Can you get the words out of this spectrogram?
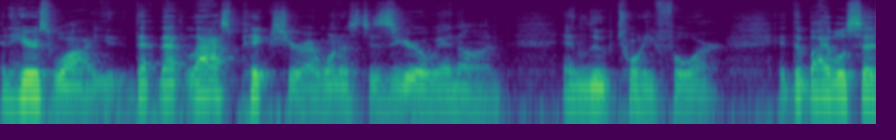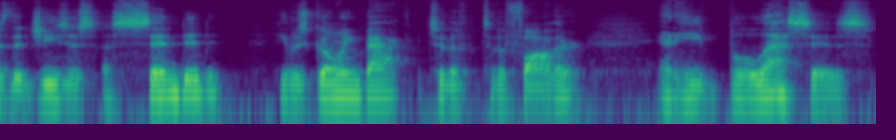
And here's why. That that last picture I want us to zero in on in Luke 24. The Bible says that Jesus ascended, he was going back to the to the Father, and he blesses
